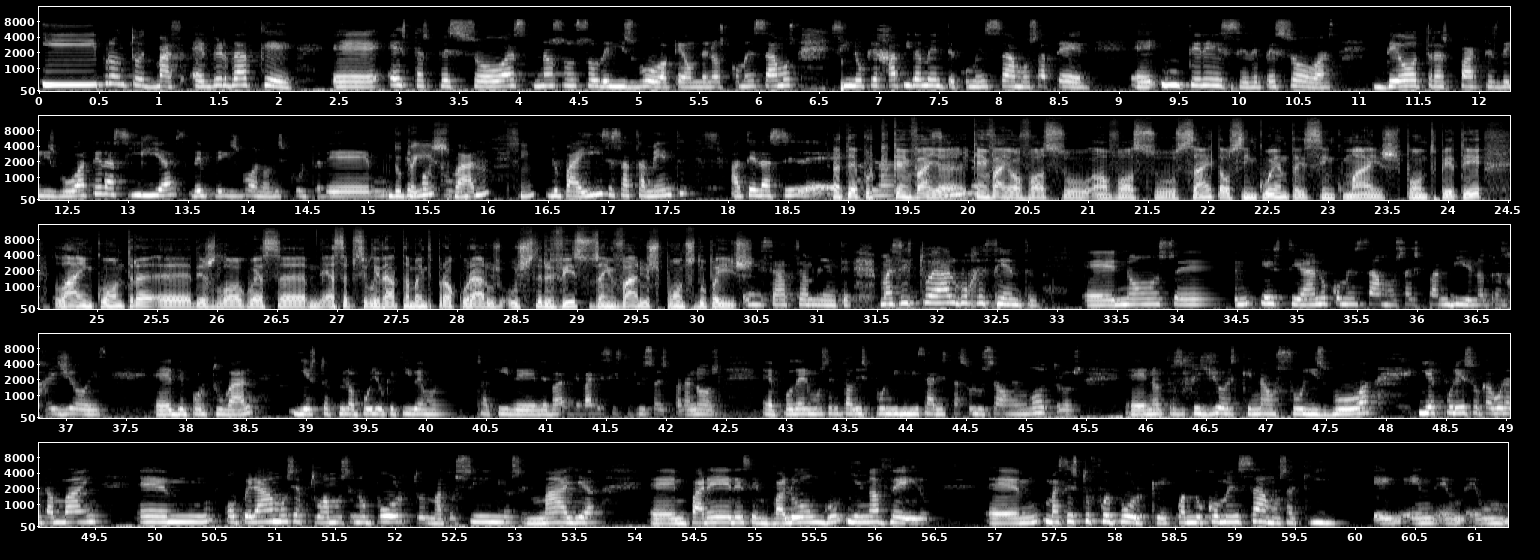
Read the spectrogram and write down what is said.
e pronto, mas é verdade que eh, estas pessoas non son só de Lisboa, que é onde nós comenzamos, sino que rapidamente comenzamos a ter eh, interese de persoas de outras partes de Lisboa, até das ilhas, de, de Lisboa, não, desculpe, de, do de país, Portugal, uhum, do país, exatamente, até das eh, Até porque quem vai, a, quem vai ao, vosso, ao vosso site, ao 55mais.pt, lá encontra eh, desde logo essa, essa possibilidade também de procurar os, os serviços em vários pontos do país. Exatamente, mas isto é algo recente. Eh, nós eh, este ano começamos a expandir em outras regiões eh, de Portugal e isto é pelo apoio que tivemos aquí de, de, de varias instituições para nós eh, podermos então disponibilizar esta solución en outros eh, en outras regións que non só Lisboa e é por iso que agora tamén eh, operamos e actuamos en Oporto, en Matosiños, en Malla, eh, en Paredes, en Valongo e en Aveiro. Eh, mas isto foi porque cando comenzamos aquí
